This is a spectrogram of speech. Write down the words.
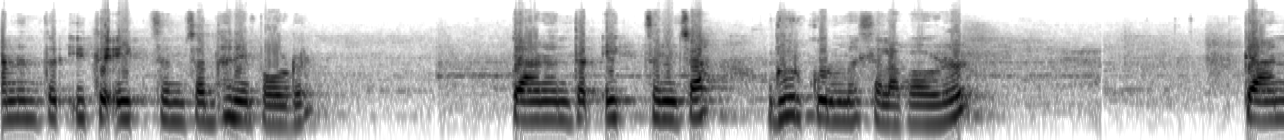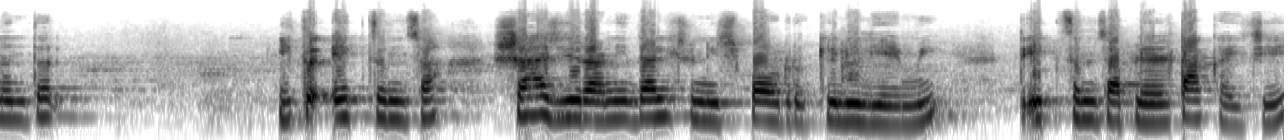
त्यानंतर इथं एक चमचा धने पावडर त्यानंतर एक चमचा घरकुल मसाला पावडर त्यानंतर इथं एक चमचा शहाजीरा आणि दालचिनीची पावडर केलेली आहे मी. ते एक चमचा आपल्याला टाकायची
